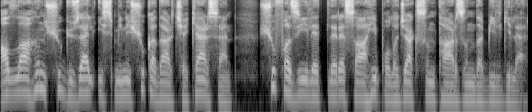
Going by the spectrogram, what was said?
Allah'ın şu güzel ismini şu kadar çekersen, şu faziletlere sahip olacaksın tarzında bilgiler.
